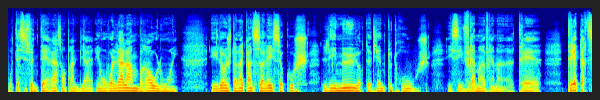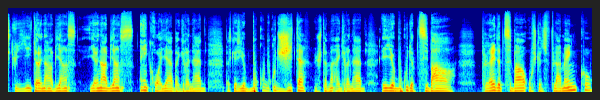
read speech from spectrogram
on est assis sur une terrasse, on prend une bière et on voit l'Alhambra au loin. Et là, justement, quand le soleil se couche, les murs deviennent toutes rouges. Et c'est vraiment, vraiment euh, très, très particulier. Il y a une ambiance, il y a une ambiance incroyable à Grenade parce qu'il y a beaucoup, beaucoup de gitans, justement, à Grenade. Et il y a beaucoup de petits bars, plein de petits bars où il y a du flamenco.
